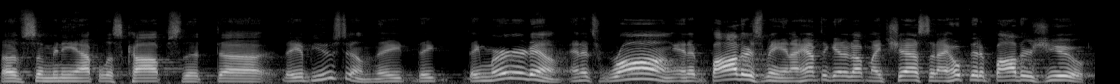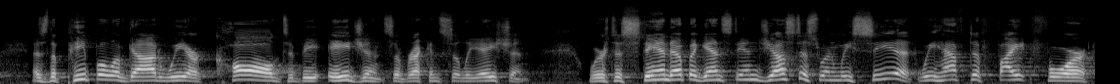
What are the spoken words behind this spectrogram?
of some Minneapolis cops that uh, they abused him. They, they, they murdered him, and it's wrong, and it bothers me, and I have to get it up my chest, and I hope that it bothers you. As the people of God, we are called to be agents of reconciliation. We're to stand up against injustice when we see it. We have to fight for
